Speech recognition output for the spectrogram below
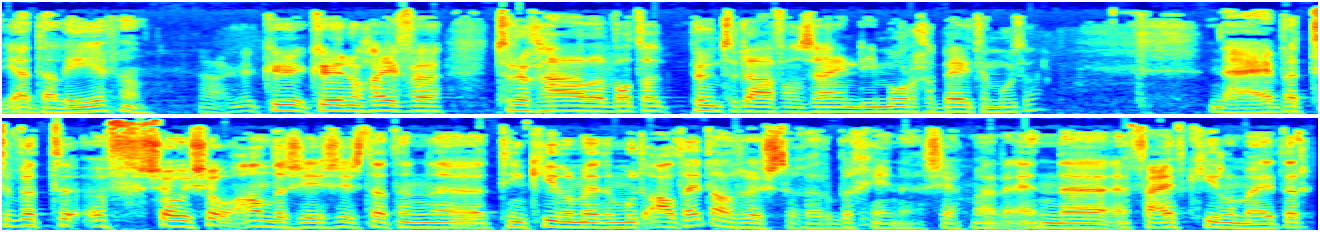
ja, daar leer je van. Ja, kun, je, kun je nog even terughalen wat de punten daarvan zijn die morgen beter moeten? Nee, wat, wat sowieso anders is, is dat een uh, 10 kilometer moet altijd al rustiger beginnen, zeg maar. En uh, een 5 kilometer,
